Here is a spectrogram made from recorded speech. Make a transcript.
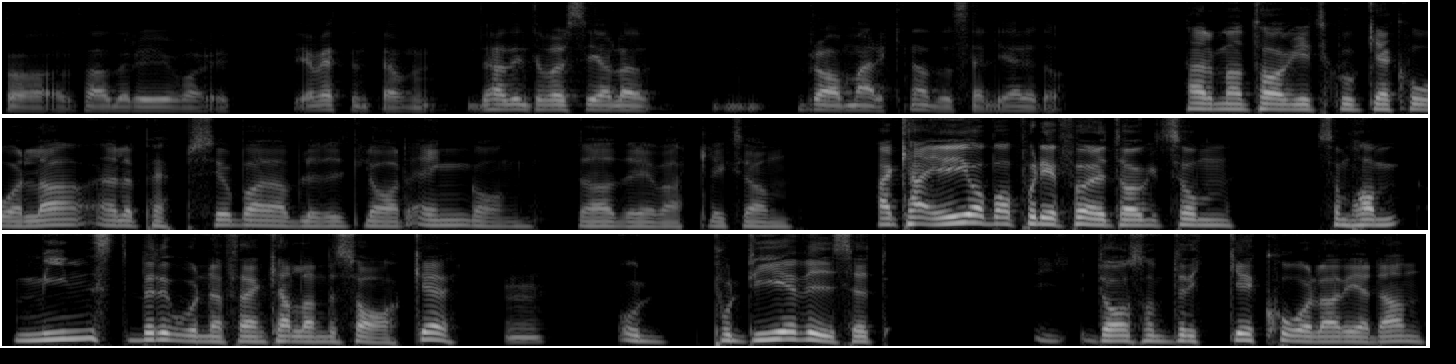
så, så hade det ju varit, jag vet inte om, det hade inte varit så jävla bra marknad att sälja det då. Hade man tagit Coca-Cola eller Pepsi och bara blivit glad en gång så hade det varit liksom... Han kan ju jobba på det företaget som, som har minst beroendeframkallande saker. Mm. Och på det viset, de som dricker cola redan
